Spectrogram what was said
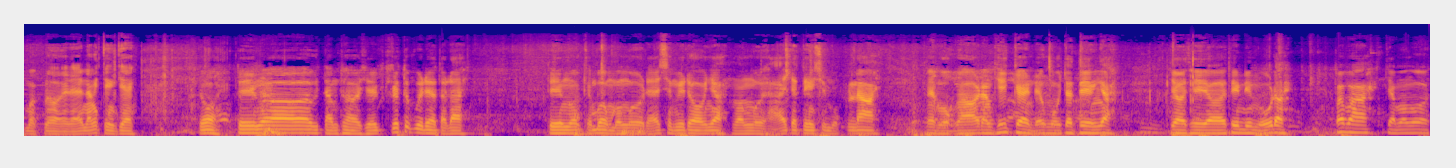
Mặt trời đã nắng chang chang. Rồi tiên uh, tạm thời sẽ kết thúc video tại đây tiên ờ, cảm ơn mọi người đã xem video nha. Mọi người hãy cho tiên xin một like và một ờ, đăng ký kênh để ủng hộ cho tiên nha. Giờ thì ờ, tiên đi ngủ đây bye bye, chào mọi người.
